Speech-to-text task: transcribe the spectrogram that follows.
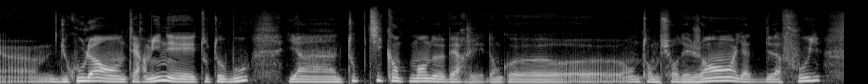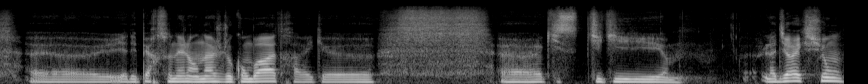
Euh, du coup, là, on termine et tout au bout, il y a un tout petit campement de bergers. Donc, on tombe sur des gens, il y a de la fouille, il y a des personnels en âge de combattre avec qui, qui la direction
